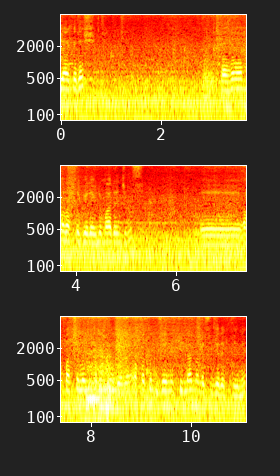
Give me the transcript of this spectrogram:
bir arkadaş Kahramanmaraş'ta görevli madencimiz e, afatçıların çalıştırdığını, afatın üzerinin kirlenmemesi gerektiğini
